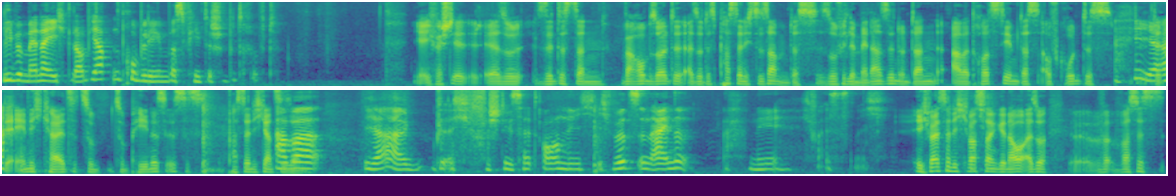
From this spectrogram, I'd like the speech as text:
Liebe Männer, ich glaube, ihr habt ein Problem, was Fetische betrifft. Ja, ich verstehe, also sind es dann, warum sollte, also das passt ja nicht zusammen, dass so viele Männer sind und dann aber trotzdem das aufgrund des, Ja. der, der Ähnlichkeit zum, zum Penis ist, das passt ja nicht ganz zusammen. Aber ja, ich verstehe es halt auch nicht. Ich würde es in eine. Ach, nee, ich weiß es nicht. Ich weiß ja nicht, was dann genau, also äh, was ist,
